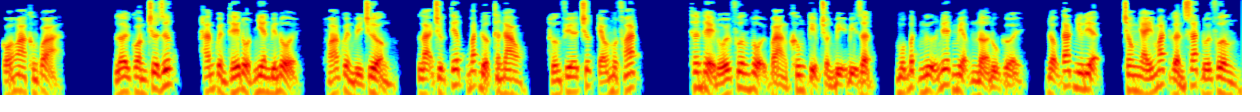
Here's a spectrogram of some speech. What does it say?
có hoa không quả. Lời còn chưa dứt, hắn quyền thế đột nhiên biến đổi, hóa quyền vị trưởng lại trực tiếp bắt được thân đao, hướng phía trước kéo một phát. Thân thể đối phương vội vàng không kịp chuẩn bị bị giật, một bất ngữ nết miệng nở nụ cười, động tác như điện, trong nháy mắt gần sát đối phương,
